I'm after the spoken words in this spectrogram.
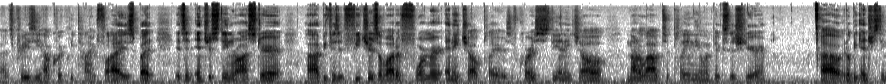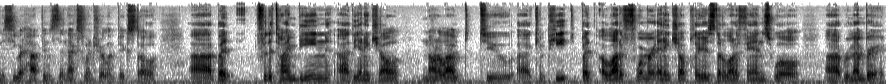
Uh, it's crazy how quickly time flies, but it's an interesting roster uh, because it features a lot of former NHL players. Of course, the NHL not allowed to play in the Olympics this year. It'll be interesting to see what happens the next Winter Olympics, though. Uh, but for the time being, uh, the NHL not allowed to uh, compete, but a lot of former NHL players that a lot of fans will uh, remember.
